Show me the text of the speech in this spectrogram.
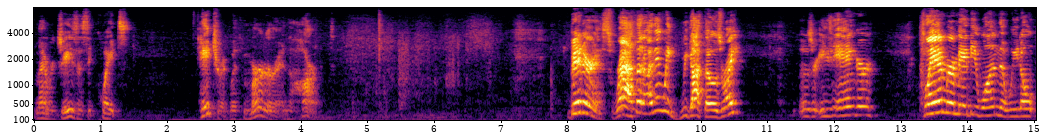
Remember, Jesus equates hatred with murder in the heart. Bitterness, wrath. I think we, we got those, right? Those are easy. Anger. Clamor may be one that we don't,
